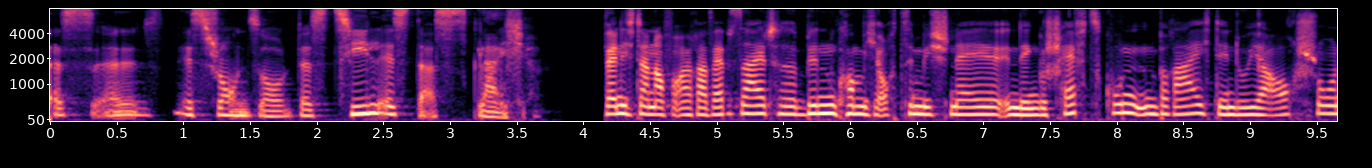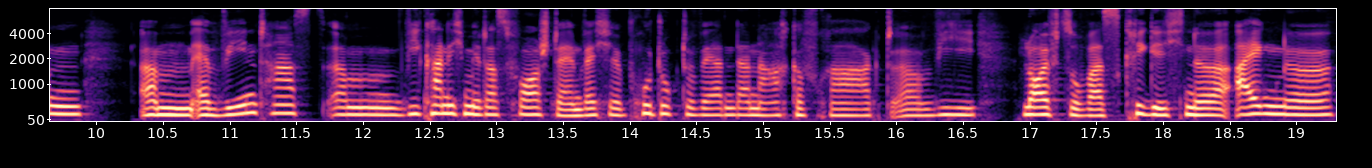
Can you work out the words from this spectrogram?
Das äh, ist schon so. Das Ziel ist das gleiche. Wenn ich dann auf eurer Webseite bin, komme ich auch ziemlich schnell in den Geschäftskundenbereich, den du ja auch schon ähm, erwähnt hast. Ähm, wie kann ich mir das vorstellen? Welche Produkte werden danach gefragt? Äh, wie läuft sowas? Kriege ich eine eigene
